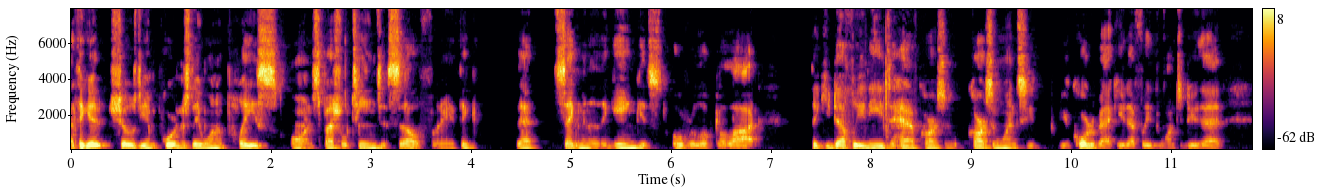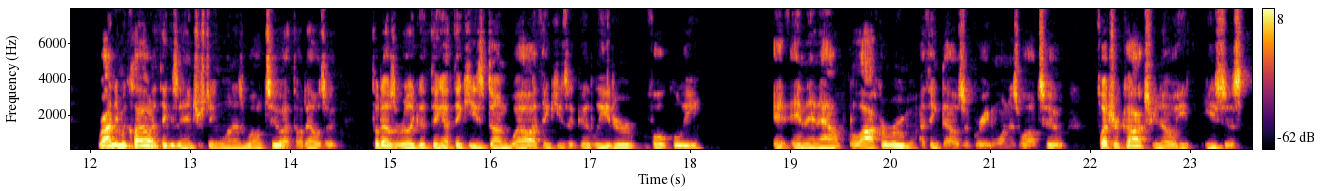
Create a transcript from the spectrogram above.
I think it shows the importance they want to place on special teams itself. I, mean, I think that segment of the game gets overlooked a lot. I think you definitely need to have Carson Carson Wentz, your quarterback. You definitely want to do that. Rodney McLeod, I think, is an interesting one as well too. I thought that was a thought that was a really good thing. I think he's done well. I think he's a good leader vocally in and out the locker room. I think that was a great one as well too. Fletcher Cox, you know, he he's just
